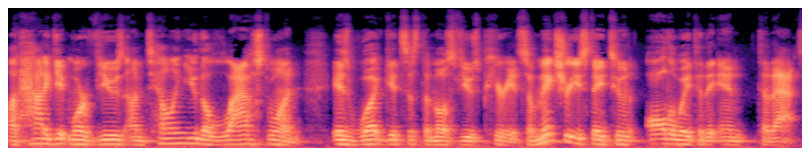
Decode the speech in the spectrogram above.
on how to get more views. I'm telling you, the last one is what gets us the most views, period. So make sure you stay tuned all the way to the end to that.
